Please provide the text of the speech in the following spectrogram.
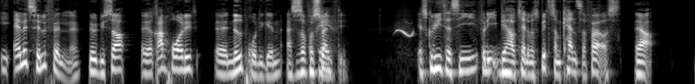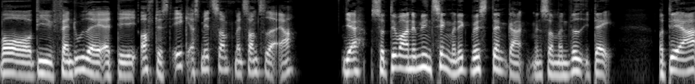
i alle tilfældene blev de så øh, ret hurtigt øh, nedbrudt igen. Altså så forsvandt okay. de. Jeg skulle lige til at sige, fordi vi har jo talt om smitsom cancer før os, Ja, hvor vi fandt ud af, at det oftest ikke er smitsomt, men samtidig er. Ja, så det var nemlig en ting, man ikke vidste dengang, men som man ved i dag. Og det er,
